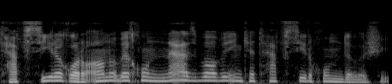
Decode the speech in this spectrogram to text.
تفسیر قرآن رو بخون نه از باب اینکه تفسیر خونده باشی.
